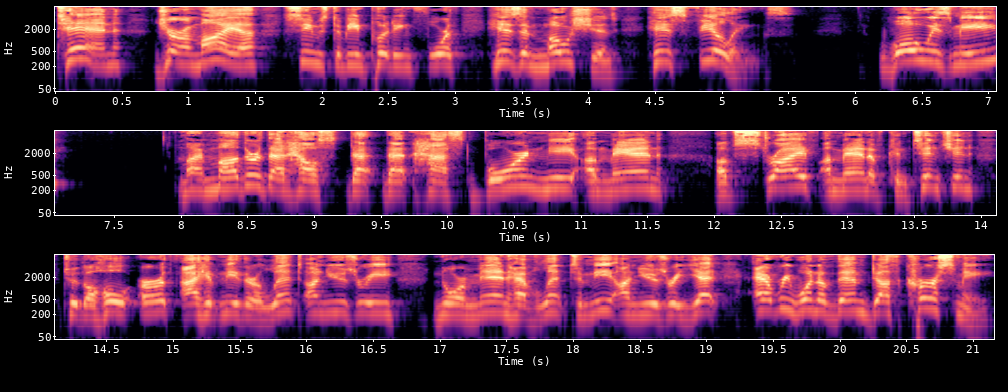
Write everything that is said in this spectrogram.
10, Jeremiah seems to be putting forth his emotions, his feelings. Woe is me, my mother that house that that hast borne me a man of strife, a man of contention to the whole earth. I have neither lent on usury, nor men have lent to me on usury, yet every one of them doth curse me.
